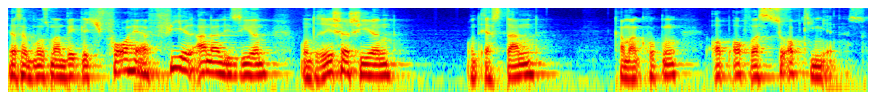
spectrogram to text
Deshalb muss man wirklich vorher viel analysieren und recherchieren und erst dann kann man gucken, ob auch was zu optimieren ist.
